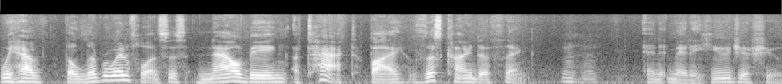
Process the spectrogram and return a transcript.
We have the liberal influences now being attacked by this kind of thing. Mhm. And it made a huge issue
